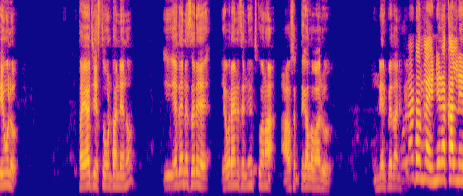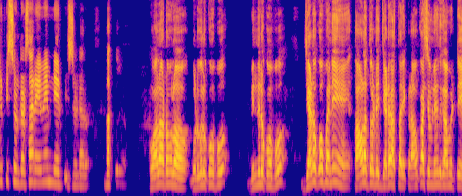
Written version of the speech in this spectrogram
టీములు తయారు చేస్తూ ఉంటాను నేను. ఏదైనా సరే ఎవరైనా సరే నేర్చుకున్న ఆసక్తి గల వారు నేర్పేదానికి కోలాటంలో ఎన్ని రకాలు నేర్పిస్తుంటారు సార్? ఏమేమి నేర్పిస్తుంటారు భక్తులు? కోలాటంలో గొడుగుల కోపు బిందుల కోపు జడ కోపని తాళ్ళతోటి జడ వేస్తారు ఇక్కడ అవకాశం లేదు కాబట్టి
